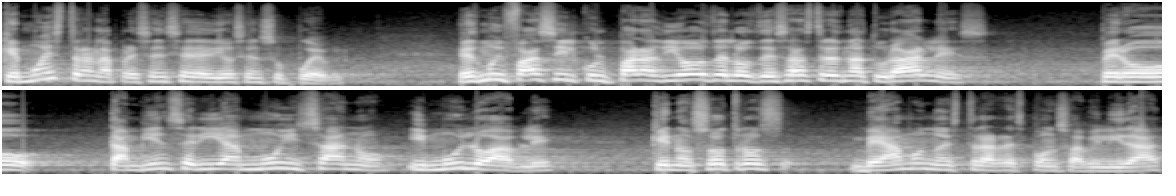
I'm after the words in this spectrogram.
que muestran la presencia de Dios en su pueblo. Es muy fácil culpar a Dios de los desastres naturales, pero también sería muy sano y muy loable que nosotros veamos nuestra responsabilidad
